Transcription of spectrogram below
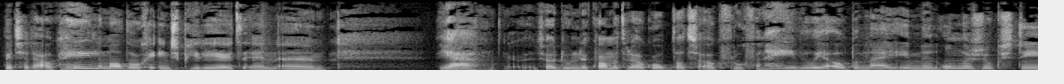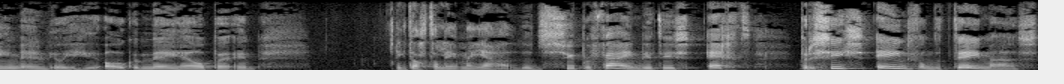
werd ze daar ook helemaal door geïnspireerd. En ehm, ja, zodoende kwam het er ook op dat ze ook vroeg van... hey, wil je ook bij mij in mijn onderzoeksteam en wil je hier ook mee helpen? En ik dacht alleen maar, ja, dat is super fijn. Dit is echt precies één van de thema's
